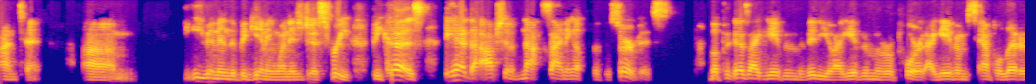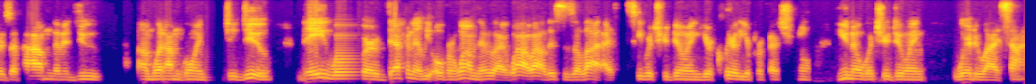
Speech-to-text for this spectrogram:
content. Um, even in the beginning when it's just free, because they had the option of not signing up for the service. But because I gave them the video, I gave them a report, I gave them sample letters of how I'm going to do um, what I'm going to do they were definitely overwhelmed. They were like, wow, wow, this is a lot. I see what you're doing. You're clearly a professional. You know what you're doing. Where do I sign?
